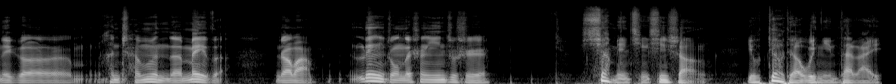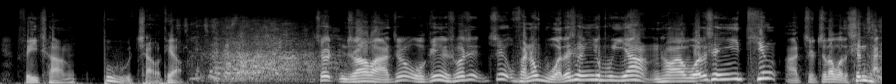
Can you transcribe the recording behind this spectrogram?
那个很沉稳的妹子，你知道吧？另一种的声音就是，下面请欣赏由调调为您带来非常不着调，就你知道吧？就是我跟你说，这这反正我的声音就不一样，你知道吧？我的声音一听啊，就知道我的身材。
